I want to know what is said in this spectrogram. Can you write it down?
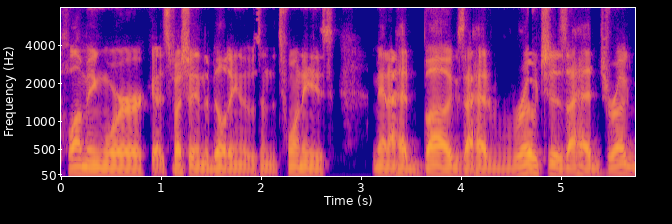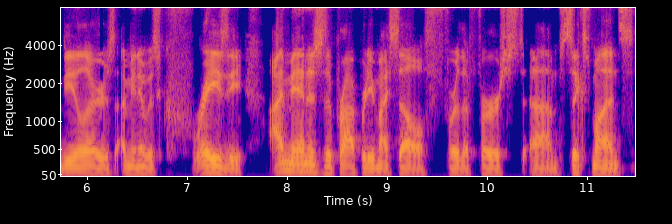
plumbing work especially in the building that was in the 20s man i had bugs i had roaches i had drug dealers i mean it was crazy i managed the property myself for the first um, six months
